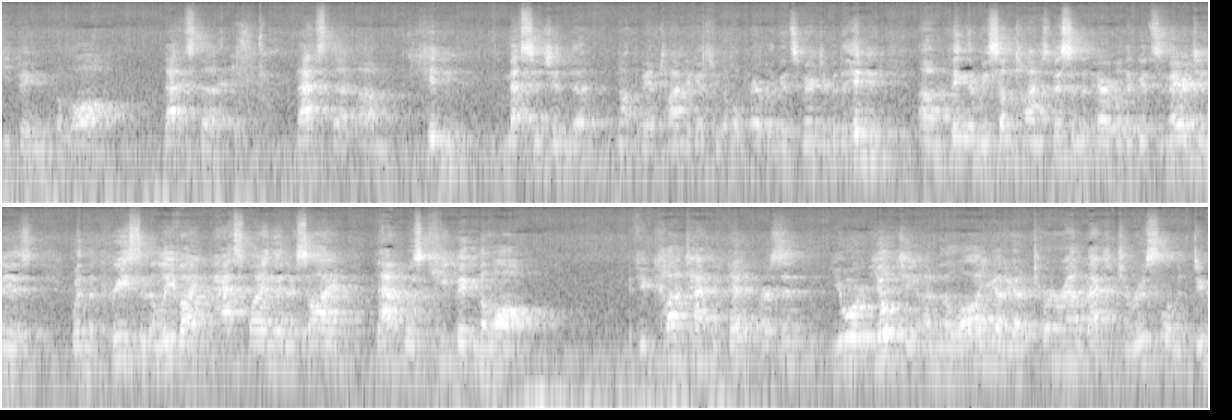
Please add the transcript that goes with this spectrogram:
Keeping the law. That's the, that's the um, hidden message in the, not that we have time to go through the whole parable of the Good Samaritan, but the hidden um, thing that we sometimes miss in the parable of the Good Samaritan is when the priest and the Levite passed by on the other side, that was keeping the law. If you contact a dead person, you're guilty under the law. You got to go to turn around back to Jerusalem and do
